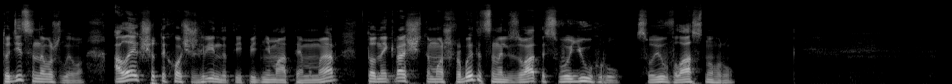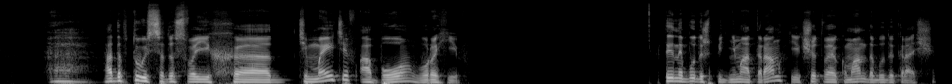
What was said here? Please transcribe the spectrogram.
тоді це не важливо. Але якщо ти хочеш гріндити і піднімати ММР, то найкраще, ти можеш робити, це аналізувати свою гру, свою власну гру. Адаптуйся до своїх е, тіммейтів або ворогів. Ти не будеш піднімати ранг, якщо твоя команда буде краще.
